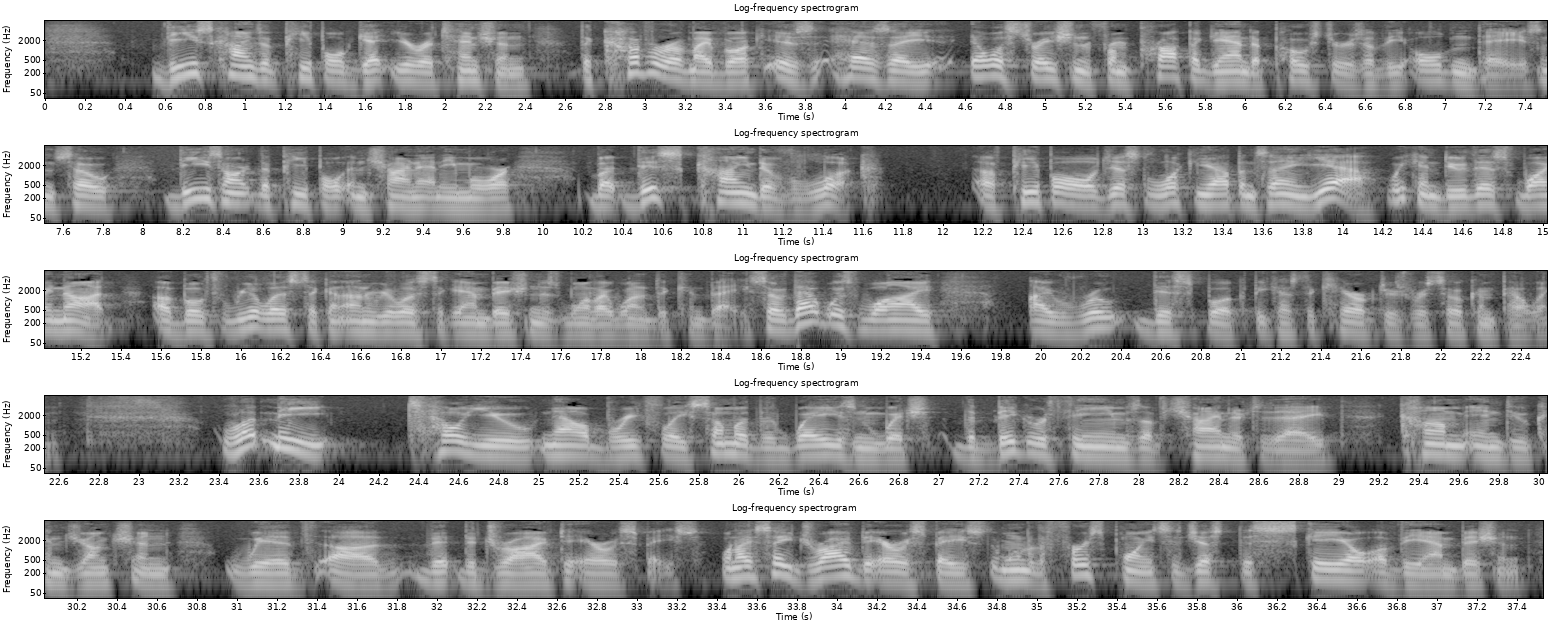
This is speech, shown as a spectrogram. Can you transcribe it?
these kinds of people get your attention. The cover of my book is, has a illustration from propaganda posters of the olden days. And so these aren't the people in China anymore, but this kind of look of people just looking up and saying, yeah, we can do this, why not? Of both realistic and unrealistic ambition is what I wanted to convey. So that was why I wrote this book, because the characters were so compelling. Let me tell you now briefly some of the ways in which the bigger themes of China today come into conjunction with uh, the, the, drive to aerospace. When I say drive to aerospace, one of the first points is just the scale of the ambition.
